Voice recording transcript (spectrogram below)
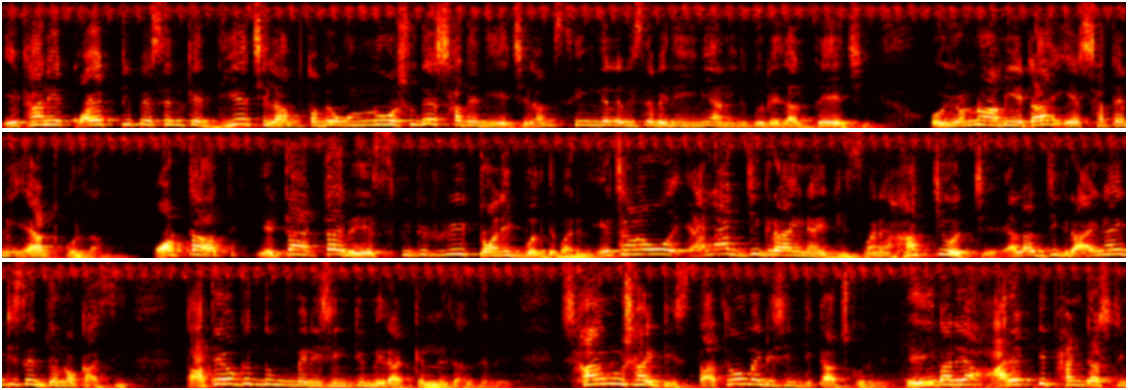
এখানে কয়েকটি পেশেন্টকে দিয়েছিলাম, তবে অন্য ওষুধের সাথে দিয়েছিলাম, সিঙ্গেল হিসেবে দিইনি, আমি কিন্তু রেজাল্ট পেয়েছি। ওই জন্য আমি এটা এর সাথে আমি অ্যাড করলাম। অর্থাৎ এটা একটা রেসপিরেটরি টনিক বলতে পারেন। এছাড়াও অ্যালার্জিক রাইনাইটিস মানে হাঁচি হচ্ছে। অ্যালার্জিক রাইনাইটিসের জন্য কাশি। তাতেও কিন্তু মেডিসিনটি মিরাক্কেল রেজাল্ট দেবে। সাইনোসাইটিস তাতেও মেডিসিনটি কাজ করবে। এইবারে আরেকটি ফ্যান্টাস্টিং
